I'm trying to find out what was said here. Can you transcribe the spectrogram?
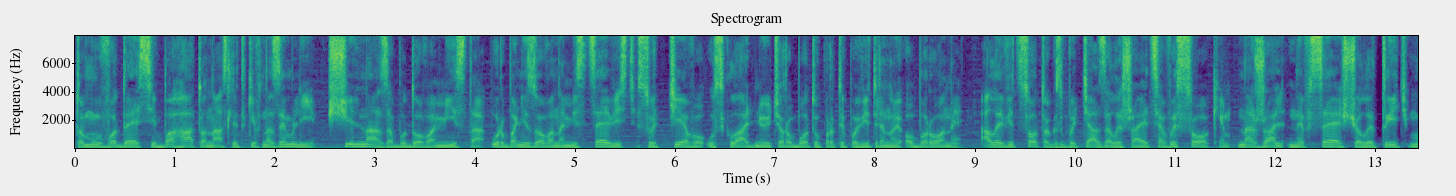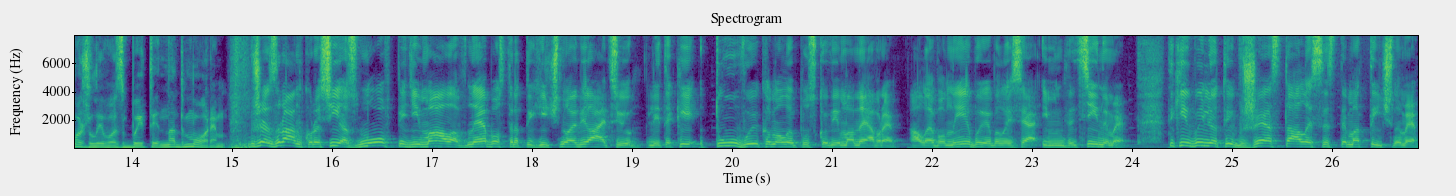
Тому в Одесі багато наслідків на землі. Щільна забудова міста, урбанізована місцевість суттєво ускладнюють роботу протиповітряної оборони, але відсоток збиття залишається високим. На жаль, не все, що летить, можливо збити над морем. Вже зранку Росія знов підіймала в небо стратегічну авіацію. Літаки ту виконали пускові маневри, але вони виявилися імітаційними. Такі вильоти вже стали систематичними.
